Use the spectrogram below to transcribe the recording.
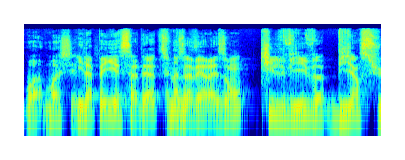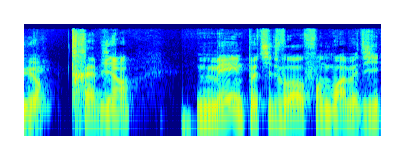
Moi, moi c'est Il a payé sa dette, Non, vous avez raison, qu'il vive, bien sûr, très bien, mais une petite voix au fond de moi me dit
